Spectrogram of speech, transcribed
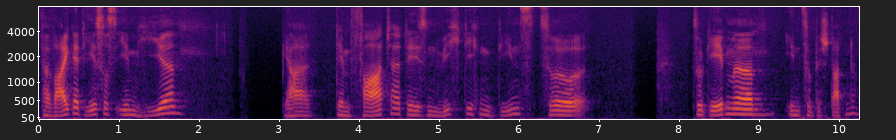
Verweigert Jesus ihm hier ja, dem Vater diesen wichtigen Dienst zu, zu geben, äh, ihn zu bestatten?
